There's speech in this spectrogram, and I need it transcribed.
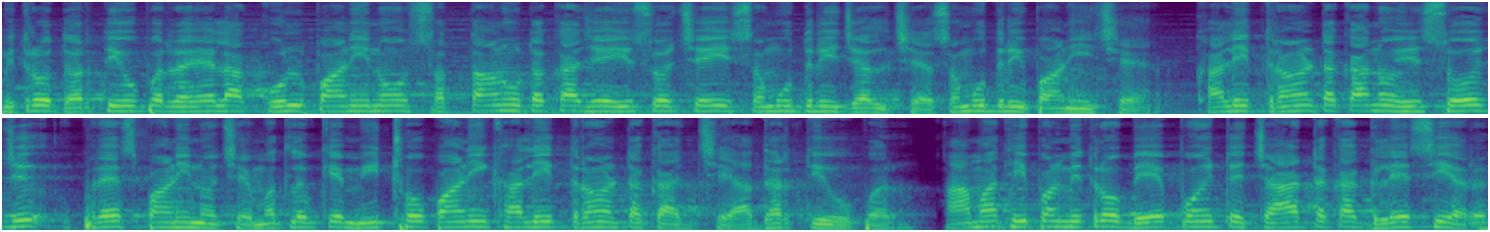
મિત્રો, ધરતી ઉપર રહેલા કુલ પાણીનો સત્તાણું ટકા જે હિસ્સો છે એ સમુદ્રી જલ છે, સમુદ્રી પાણી છે. ખાલી ત્રણ ટકાનો હિસ્સો જ ફ્રેશ પાણીનો છે. મતલબ કે મીઠો પાણી ખાલી ત્રણ ટકા જ છે આ ધરતી ઉપર. આમાંથી પણ મિત્રો બે પોઈન્ટ ચાર ટકા ગ્લેશિયર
